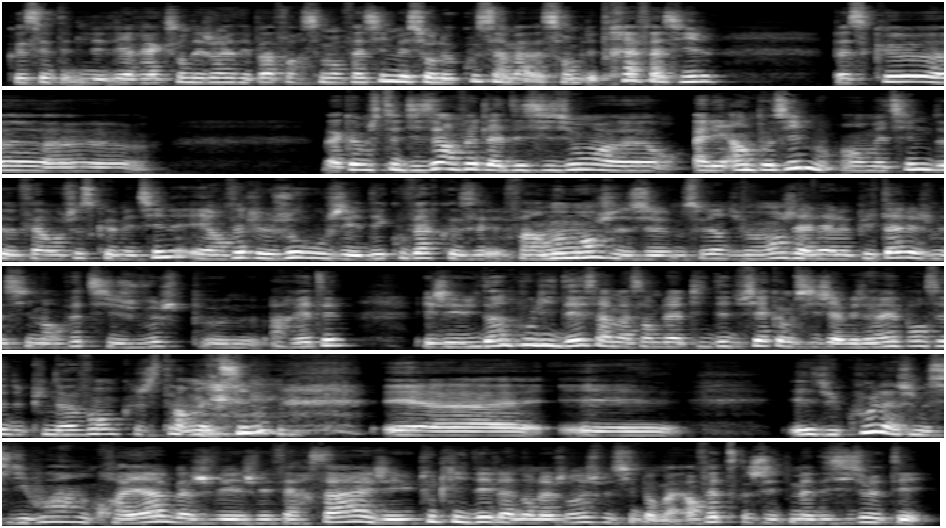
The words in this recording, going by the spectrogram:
que c'était les réactions des gens n'étaient pas forcément faciles, mais sur le coup, ça m'a semblé très facile parce que, euh, bah, comme je te disais, en fait, la décision, euh, elle est impossible en médecine de faire autre chose que médecine, et en fait, le jour où j'ai découvert que, c'est- enfin, un moment, je, je me souviens du moment, j'allais à l'hôpital et je me suis dit, mais en fait, si je veux, je peux arrêter. Et j'ai eu d'un coup l'idée, ça m'a semblé la petite idée du siècle, comme si j'avais jamais pensé depuis 9 ans que j'étais en médecine, et, euh, et et du coup, là, je me suis dit, waouh, incroyable, bah, je vais, je vais faire ça. Et j'ai eu toute l'idée, là, dans la journée. Je me suis dit, bon, bah, en fait, j'ai- ma décision était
